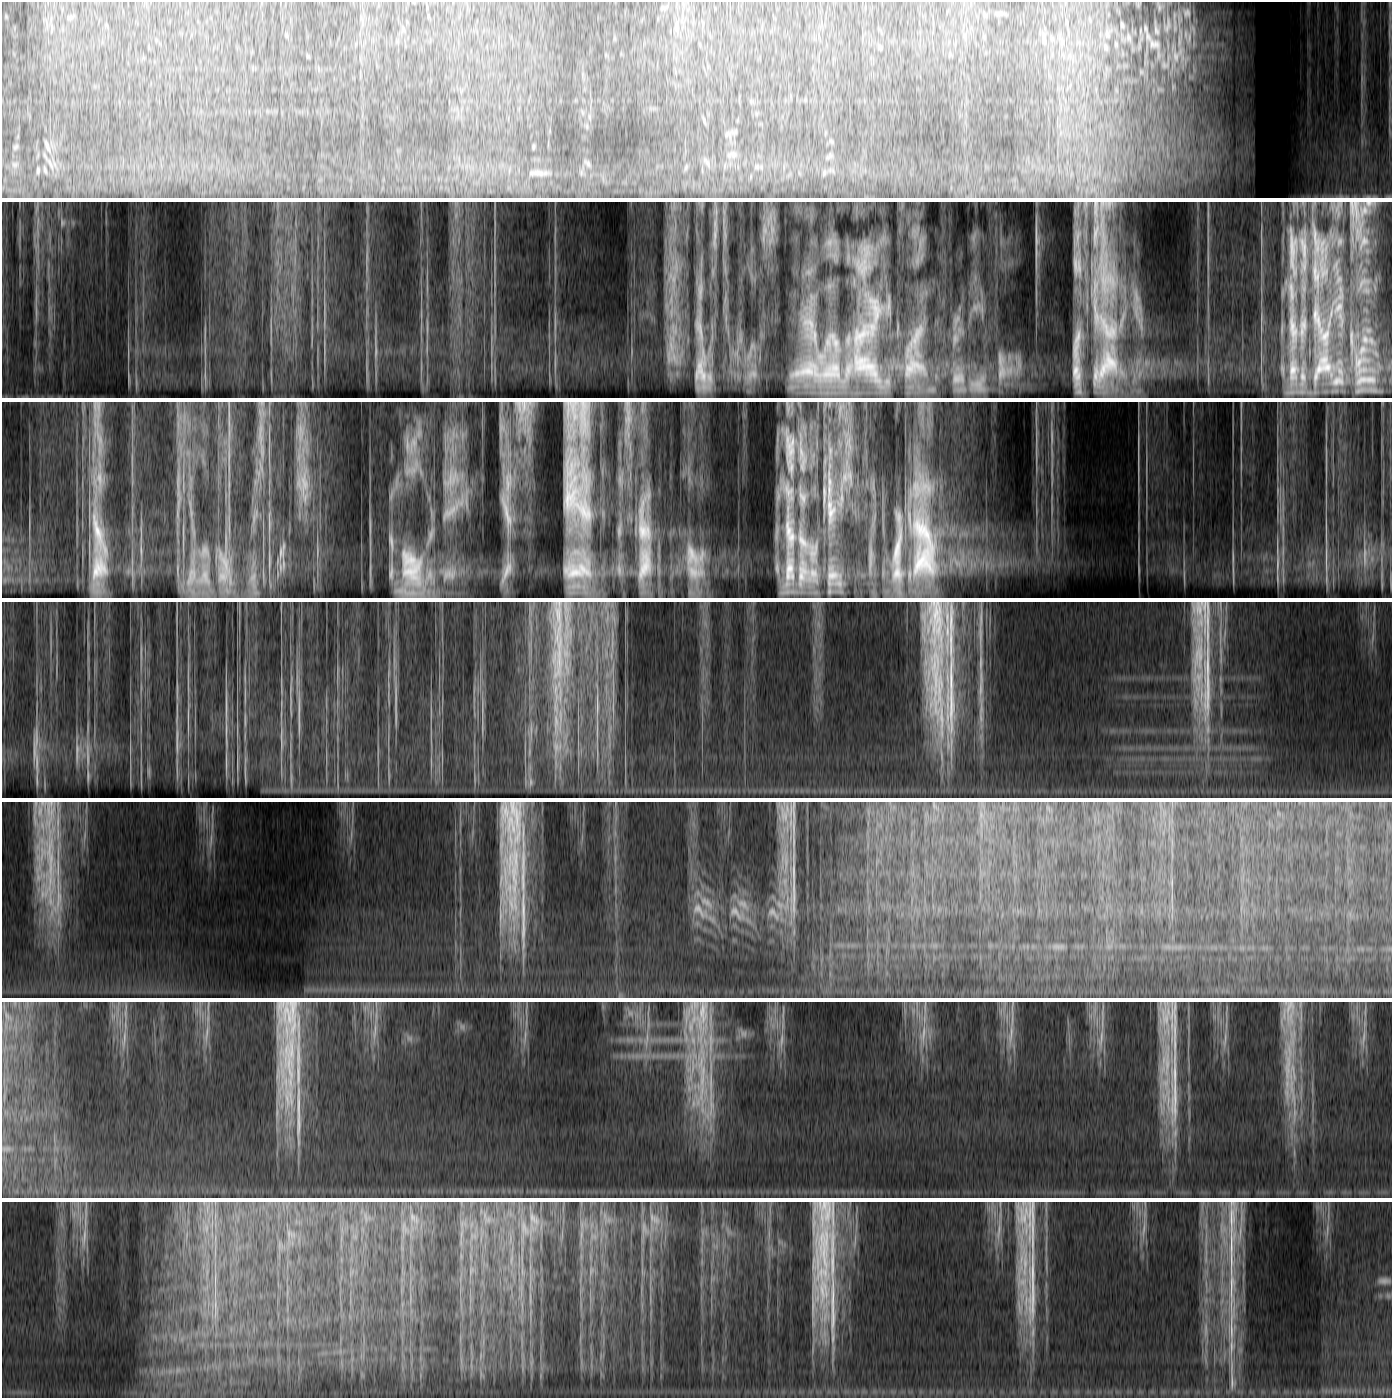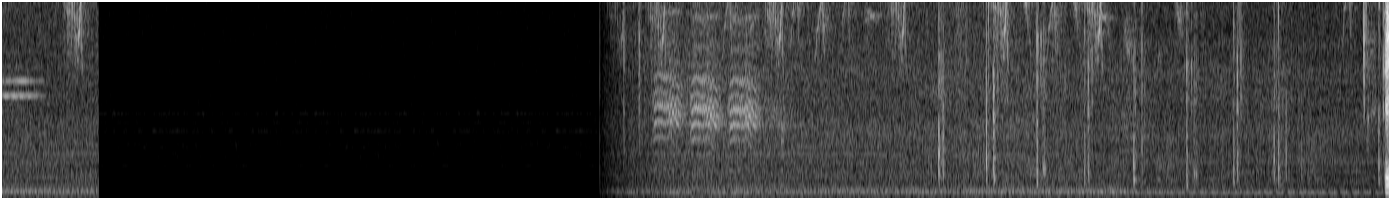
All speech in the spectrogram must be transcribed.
Come on, come on. Gonna go any second. Put that goddamn thing and jump for it. That was too close. Yeah, well, the higher you climb, the further you fall. Let's get out of here. Another Dahlia clue? No, a yellow gold wristwatch. A Molder dame. Yes, and a scrap of the poem. Another location. If I can work it out.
